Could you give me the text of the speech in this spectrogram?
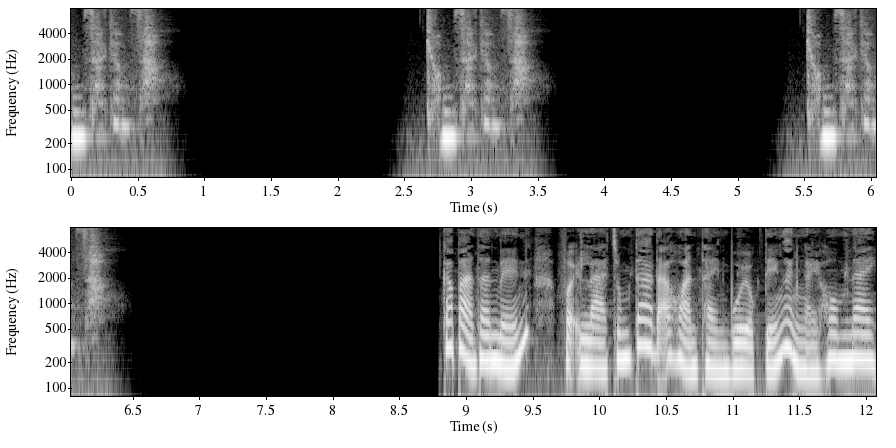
겸사겸사 겸사겸사 겸사겸사 Các bạn thân mến, vậy là chúng ta đã hoàn thành buổi học tiếng Hàn ngày hôm nay.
